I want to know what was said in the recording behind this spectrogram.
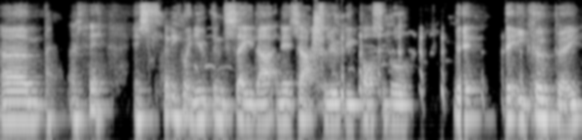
um, it's funny when you can say that, and it's absolutely possible that that he could be.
